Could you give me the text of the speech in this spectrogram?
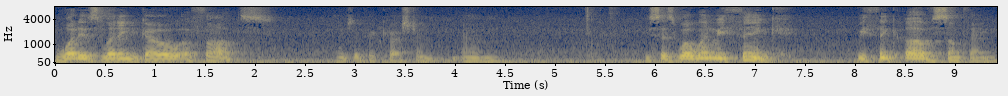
What is letting go of thoughts? There's a good question. Um, he says, well, when we think, we think of something.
